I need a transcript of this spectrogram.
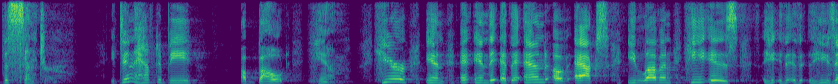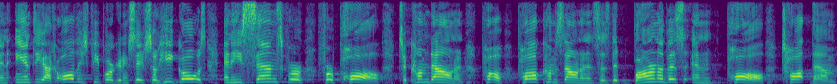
the center, it didn't have to be about him. Here in, in the, at the end of Acts 11, he is he, he's in Antioch. All these people are getting saved. So he goes and he sends for, for Paul to come down. And Paul, Paul comes down and it says that Barnabas and Paul taught them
